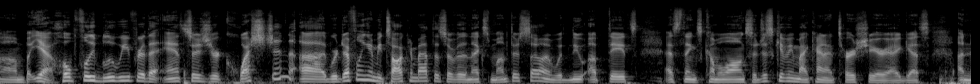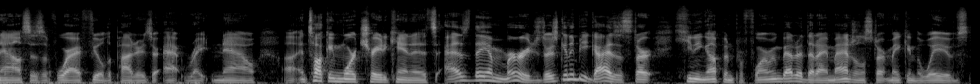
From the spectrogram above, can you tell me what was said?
Um, but yeah, hopefully, Blue Weaver, that answers your question. Uh, we're definitely going to be talking about this over the next month or so and with new updates as things come along. So, just giving my kind of tertiary, I guess, analysis of where I feel the Padres are at right now uh, and talking more trade candidates as they emerge. There's going to be guys that start heating up and performing better that I imagine will start making the waves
